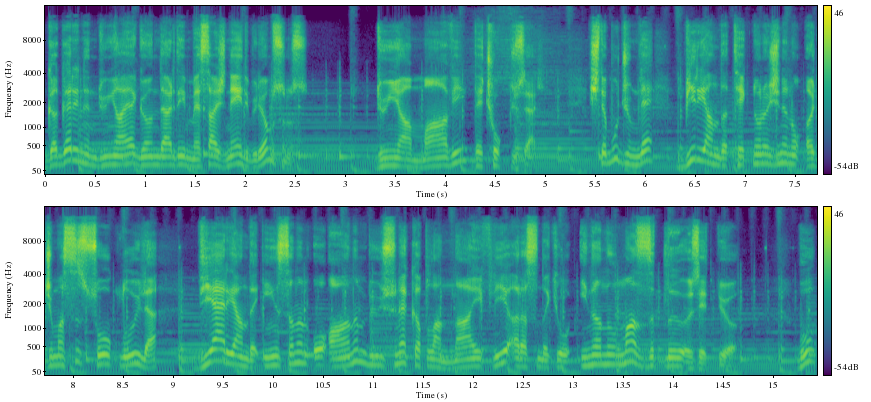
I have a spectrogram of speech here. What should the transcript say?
Gagarin'in dünyaya gönderdiği mesaj neydi biliyor musunuz? Dünya mavi ve çok güzel. İşte bu cümle bir yanda teknolojinin o acımasız soğukluğuyla diğer yanda insanın o anın büyüsüne kapılan naifliği arasındaki o inanılmaz zıtlığı özetliyor. Bu,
